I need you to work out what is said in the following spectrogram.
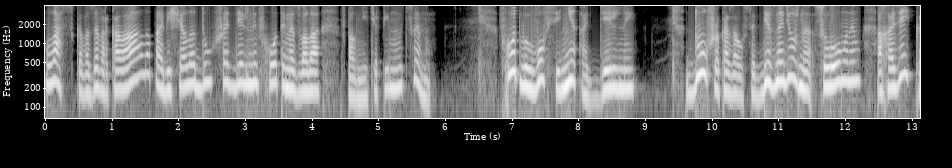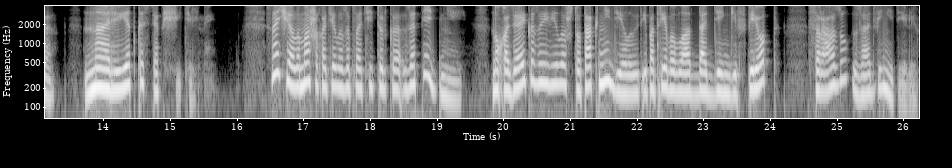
ласково заворковала, пообещала душ, отдельный вход и назвала вполне терпимую цену. Вход был вовсе не отдельный. Душ оказался безнадежно сломанным, а хозяйка — на редкость общительной. Сначала Маша хотела заплатить только за пять дней, но хозяйка заявила, что так не делают, и потребовала отдать деньги вперед сразу за две недели.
